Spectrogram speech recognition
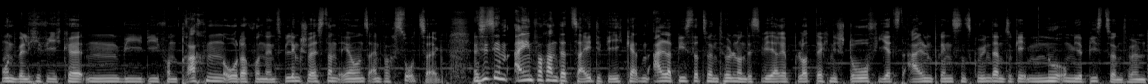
und welche Fähigkeiten wie die vom Drachen oder von den Zwillingsschwestern er uns einfach so zeigt. Es ist eben einfach an der Zeit, die Fähigkeiten aller Biester zu enthüllen und es wäre plottechnisch doof, jetzt allen Prinzen Screentime zu geben, nur um ihr Biest zu enthüllen.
